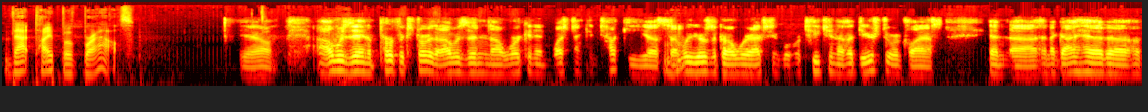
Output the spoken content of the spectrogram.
that type of browse. Yeah, I was in a perfect story that I was in uh, working in Western Kentucky uh, mm-hmm. several mm-hmm. years ago. We're actually we're teaching a, deer steward class, and uh, and a guy had a,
